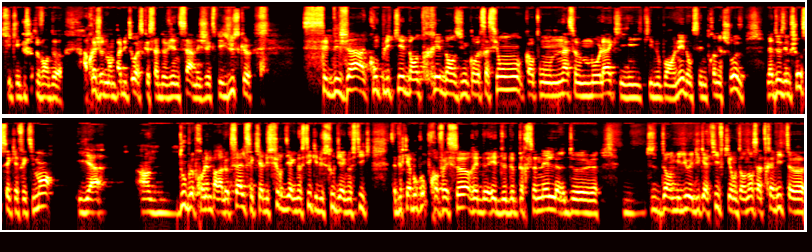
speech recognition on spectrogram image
qui, est quelque chose de vendeur. Après, je ne demande pas du tout à ce que ça devienne ça, mais j'explique juste que c'est déjà compliqué d'entrer dans une conversation quand on a ce mot-là qui, qui nous prend en nez. Donc, c'est une première chose. La deuxième chose, c'est qu'effectivement, il y a un double problème paradoxal, c'est qu'il y a du surdiagnostic et du sous-diagnostic. C'est-à-dire qu'il y a beaucoup de professeurs et de, et de, de personnel de, dans le milieu éducatif qui ont tendance à très vite euh,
